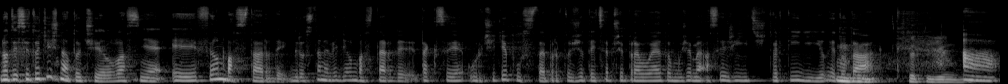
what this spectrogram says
No ty si totiž natočil vlastně i film Bastardy. Kdo jste neviděl Bastardy, tak si je určitě puste, protože teď se připravuje, to můžeme asi říct, čtvrtý díl, je to tak? Čtvrtý díl. A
